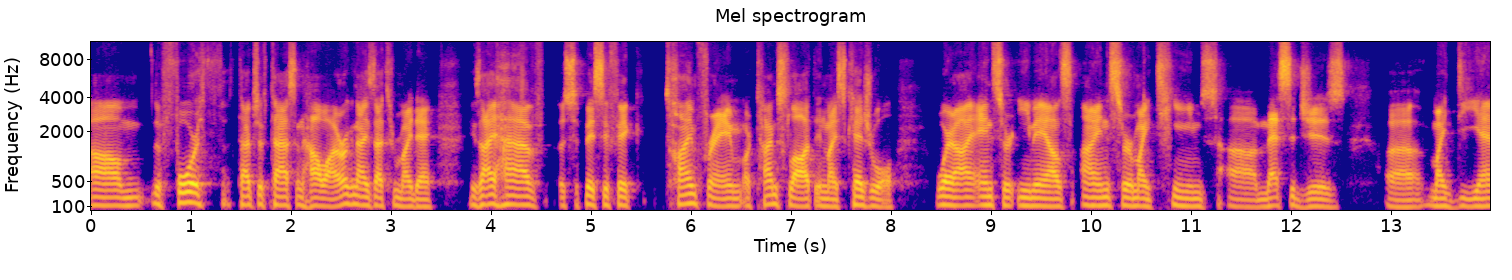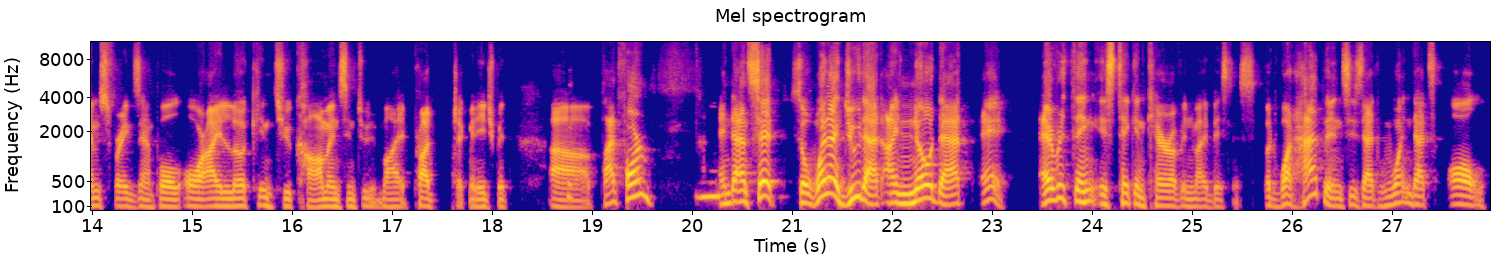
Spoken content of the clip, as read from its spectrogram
um, the fourth types of tasks and how I organize that through my day is I have a specific time frame or time slot in my schedule where I answer emails, I answer my team's uh, messages, uh, my DMs, for example, or I look into comments into my project management uh, platform, mm-hmm. and that's it. So when I do that, I know that hey, everything is taken care of in my business. But what happens is that when that's all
